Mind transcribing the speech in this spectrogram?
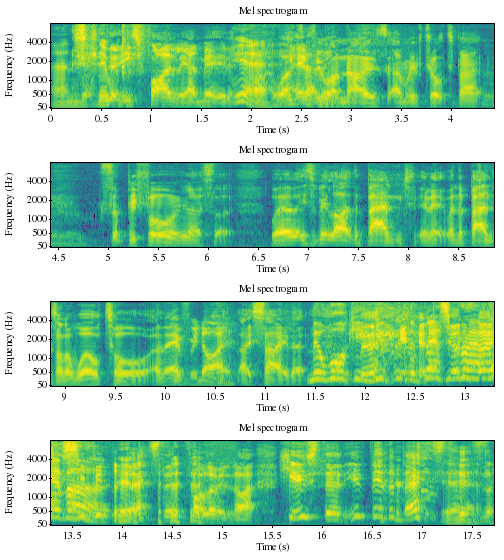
and there, He's finally admitted it. Yeah, What, what exactly. everyone knows, and we've talked about so- before, you know, it's like, well, it's a bit like the band, isn't it? When the band's on a world tour, and every night they say that Milwaukee, you've been the best You're crowd the best. ever. You've been the best. The following night, Houston, you've been the best. Yeah.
